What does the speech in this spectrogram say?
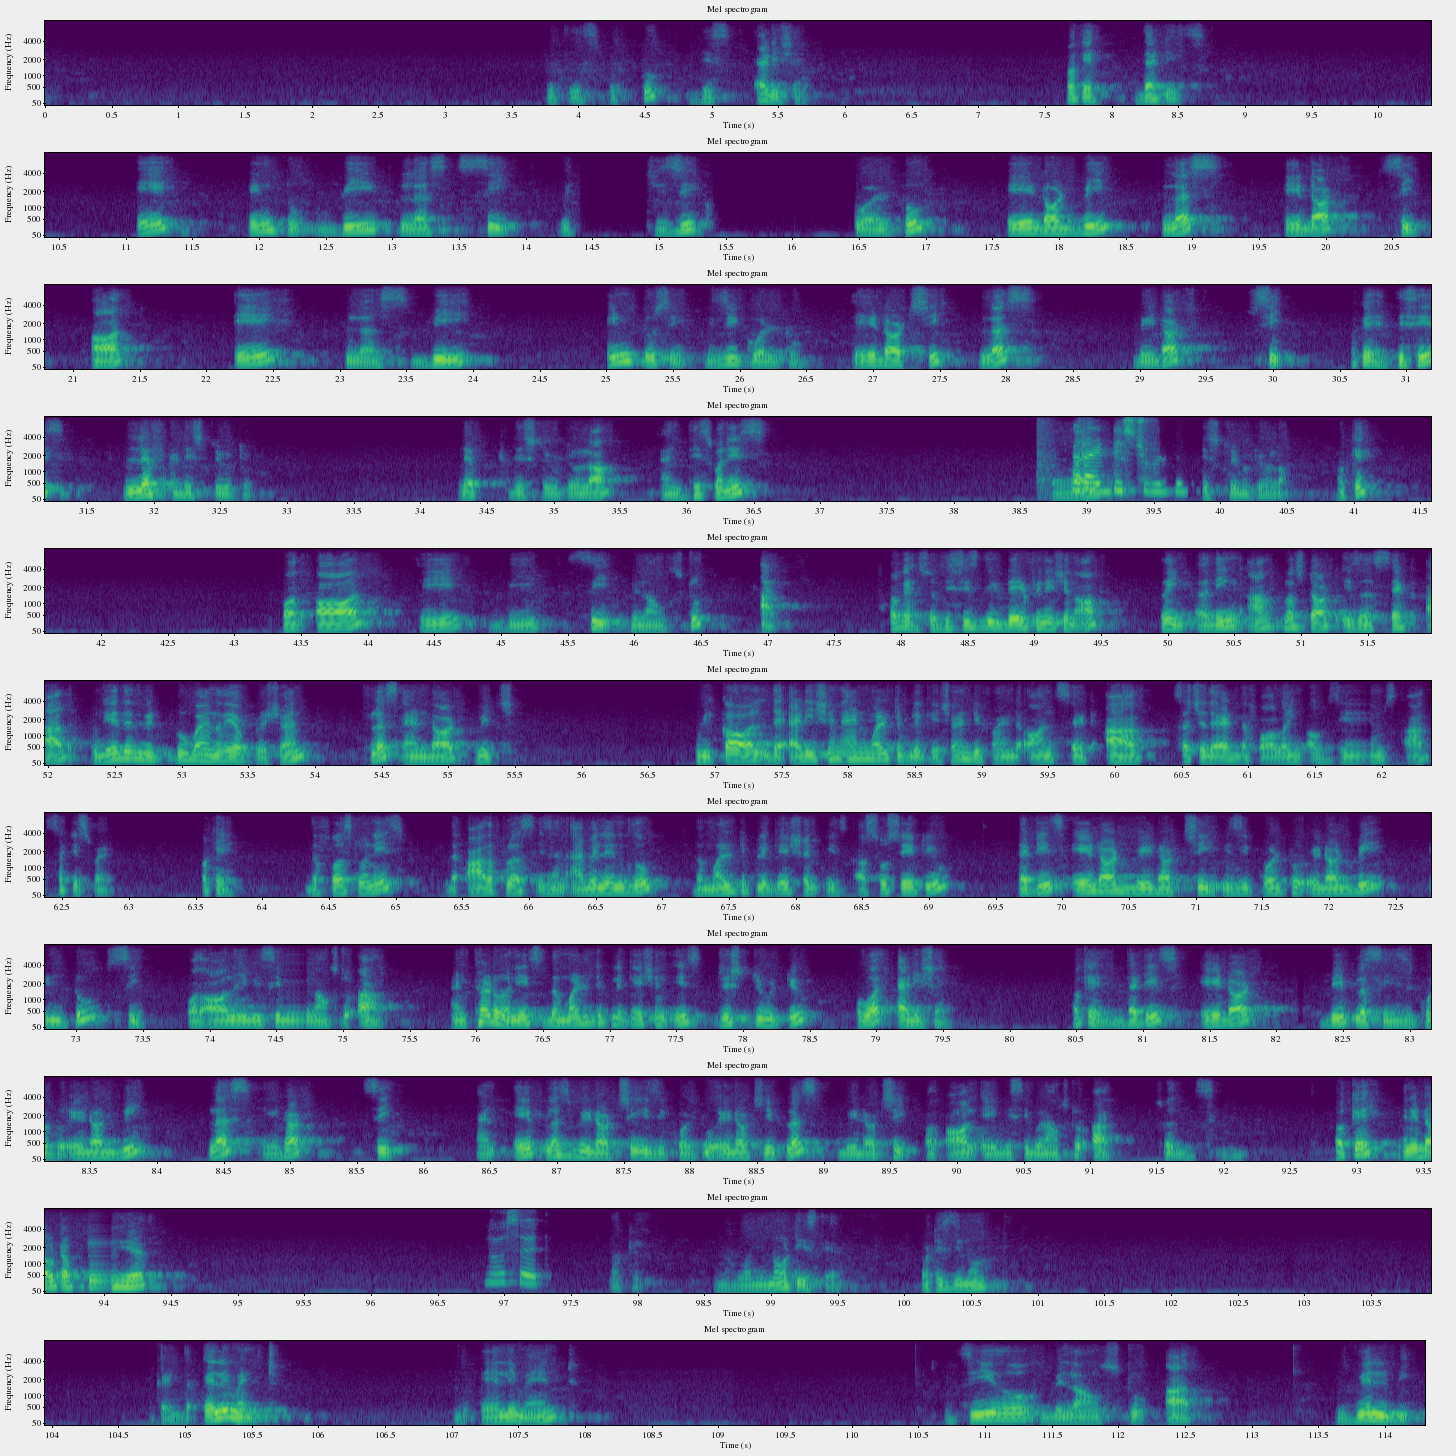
With respect to this addition. Okay, that is A into B plus C, which is equal to A dot B plus A dot C or A plus B into C is equal to A dot C plus B dot C. Okay, this is left distributive. Left distributive law and this one is Right distributive. distributive law. Okay. For all A, B, C belongs to R. Okay, so this is the definition of ring. A ring R plus dot is a set R together with two binary operation plus and dot which we call the addition and multiplication defined on set R such that the following axioms are satisfied. Okay, the first one is the R plus is an abelian group. The multiplication is associative. That is A dot B dot C is equal to A dot B into C for all ABC belongs to R. And third one is the multiplication is distributive over addition. Okay, that is A dot B plus C is equal to A dot B plus A dot C. And A plus B dot C is equal to A dot C plus B dot C for all ABC belongs to R. So, okay, any doubt up to here? No, sir. Okay. Now one note is there. What is the note? Okay, the element. The element zero belongs to R will be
